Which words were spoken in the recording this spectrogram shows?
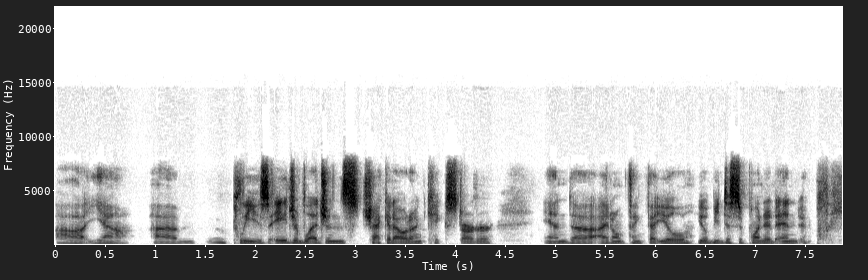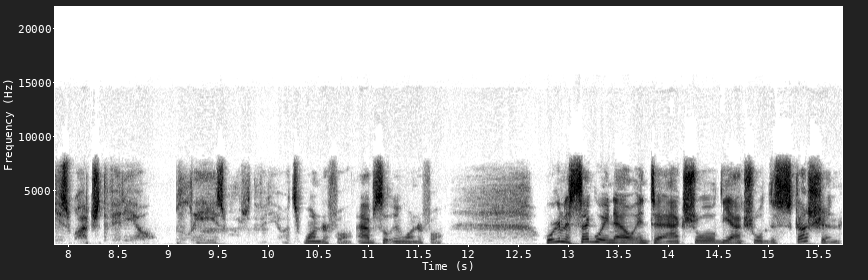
uh, yeah um, please age of legends check it out on kickstarter. And uh, i don't think that you'll you'll be disappointed. And please watch the video. Please watch the video. It's wonderful. Absolutely wonderful. We're going to segue now into actual the actual discussion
